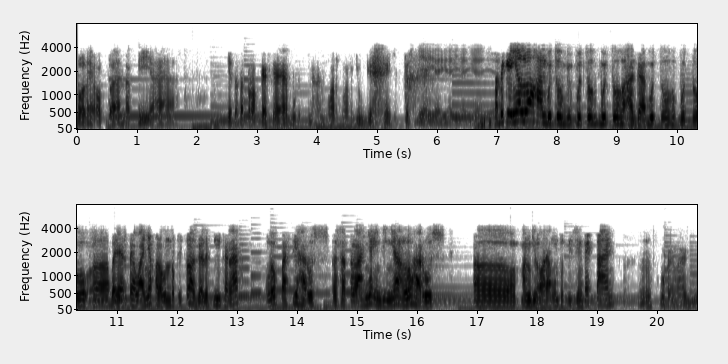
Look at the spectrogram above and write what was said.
boleh open tapi ya ya tetap prokes ya, ya jangan keluar-keluar juga gitu. Iya iya iya iya iya iya. Tapi kayaknya lo akan butuh butuh butuh agak butuh butuh eh, bayar sewanya kalau untuk itu agak lebih karena lo pasti harus eh, setelahnya endingnya lo harus eh, manggil orang untuk disinfektan. Hmm, bukan lagi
